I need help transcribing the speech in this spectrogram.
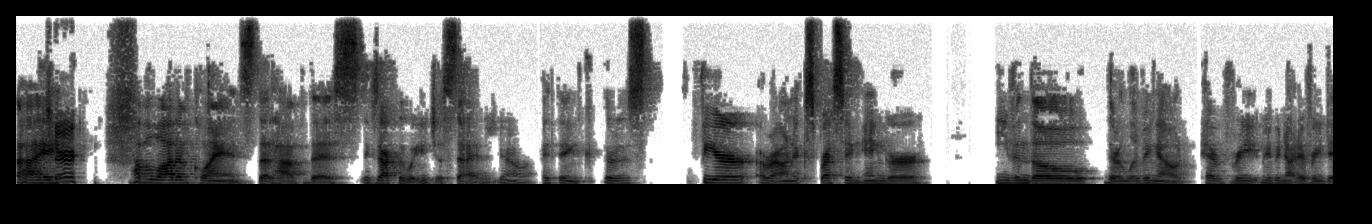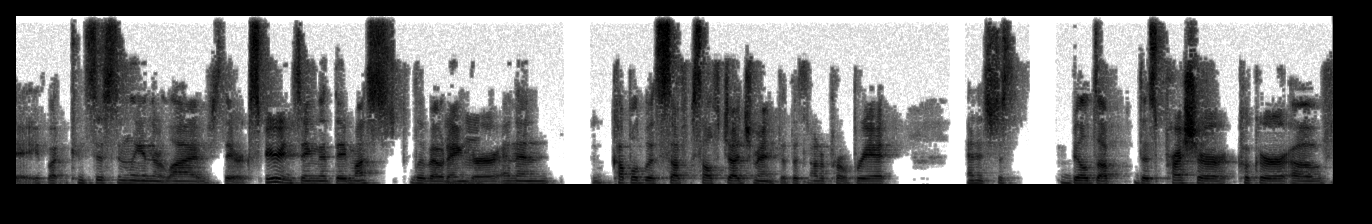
I sure. have a lot of clients that have this exactly what you just said. You know, I think there's fear around expressing anger even though they're living out every maybe not every day but consistently in their lives they're experiencing that they must live out mm-hmm. anger and then coupled with self self judgment that that's not appropriate and it's just builds up this pressure cooker of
